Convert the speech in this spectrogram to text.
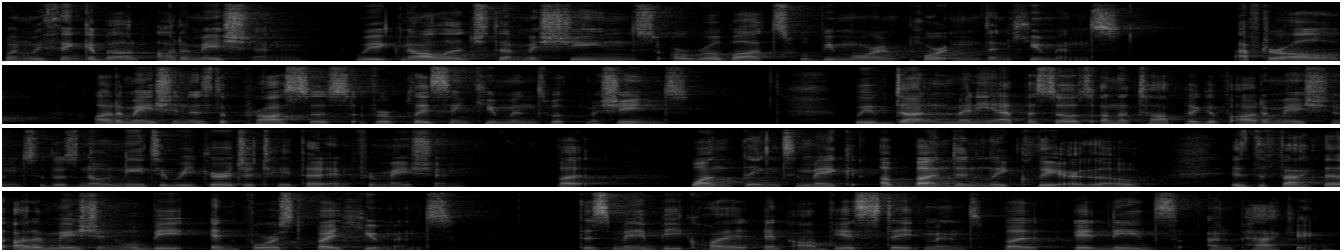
When we think about automation, we acknowledge that machines or robots will be more important than humans. After all, automation is the process of replacing humans with machines. We've done many episodes on the topic of automation, so there's no need to regurgitate that information. But one thing to make abundantly clear, though, is the fact that automation will be enforced by humans. This may be quite an obvious statement, but it needs unpacking.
